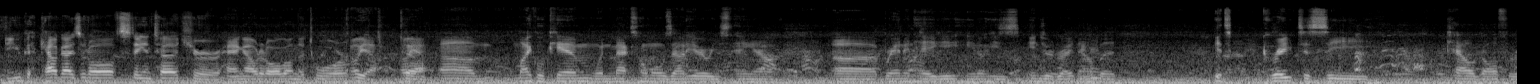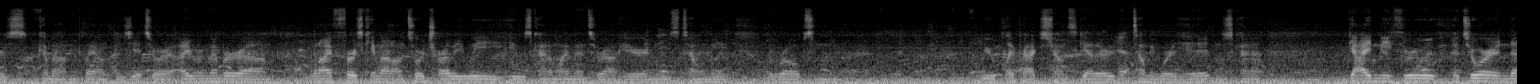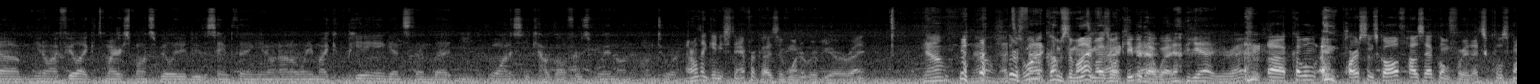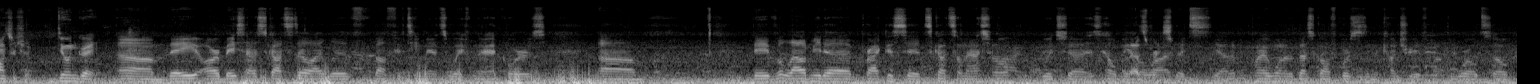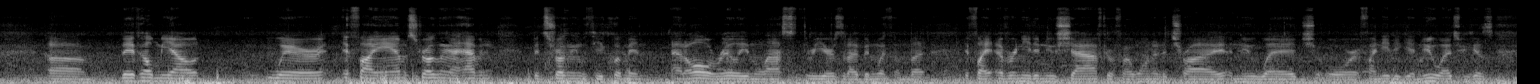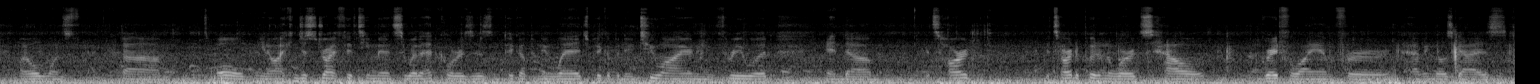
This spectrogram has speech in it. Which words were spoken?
do you Cal guys at all stay in touch or hang out at all on the tour? Oh yeah, oh yeah. Um, Michael Kim, when Max Homa was out here, we used to hang out. Uh, Brandon Hagy, you know, he's injured right now, but it's great to see Cal golfers come out and play on the PGA Tour. I remember um, when I first came out on tour, Charlie Wi, he was kind of my mentor out here, and he was telling me the ropes, and we would play practice rounds together, tell me where to hit it, and just kind of guide me through the tour and um, you know I feel like it's my responsibility to do the same thing you know not only am I competing against them but you want to see Cal golfers win on, on tour I don't think any Stanford guys have won at Riviera, right? no no that's There's one that comes to mind. Might as well Fact, keep it that yeah. way. yeah you're right Uh, couple Parsons Golf. How's that going for you? That's a cool sponsorship. doing great um, they are based out of Scottsdale I live about 15 minutes away from their headquarters um, they've allowed me to practice at Scottsdale National which uh, has helped me That's out a lot. it's yeah probably one of the best golf courses in the country if not the world. So um, they've helped me out where if I am struggling, I haven't been struggling with the equipment at all really in the last three years that I've been with them. But if I ever need a new shaft or if I wanted to try a new wedge or if I need to get a new wedge because my old one's um, oh, you know, I can just drive 15 minutes to where the headquarters is and pick up a new wedge, pick up a new two iron, a new three wood, and um, it's hard. It's hard to put into words how grateful I am for having those guys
